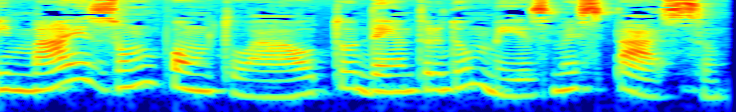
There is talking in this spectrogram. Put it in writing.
e mais um ponto alto dentro do mesmo espaço.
